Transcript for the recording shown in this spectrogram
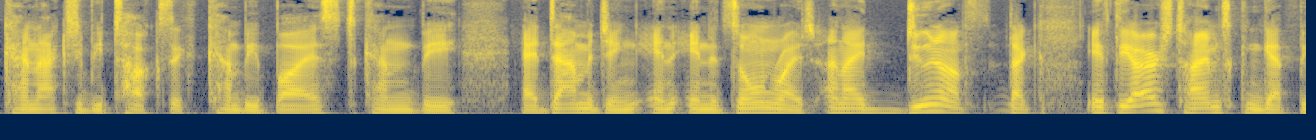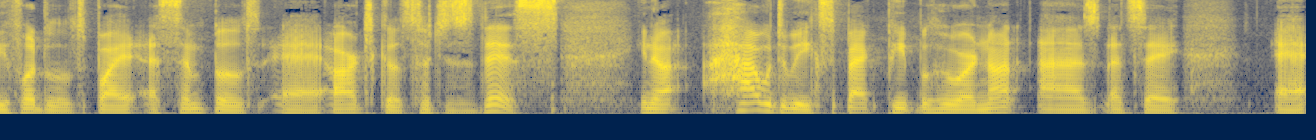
can actually be toxic, can be biased, can be uh, damaging in, in its own right. And I do not, like, if the Irish Times can get befuddled by a simple uh, article such as this, you know, how do we expect people who are not as, let's say, uh,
